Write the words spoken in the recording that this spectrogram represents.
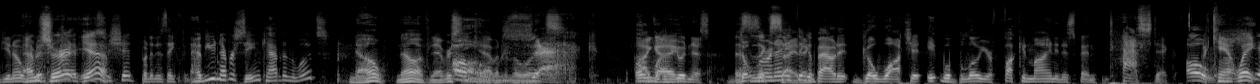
You know, I'm sure, yeah. of shit, but it is a. Have you never seen Cabin in the Woods? no, no, I've never seen oh, Cabin in the Woods. Zach. Oh I my gotta- goodness! Don't learn exciting. anything about it. Go watch it. It will blow your fucking mind. It is fantastic. Oh, I can't wait.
